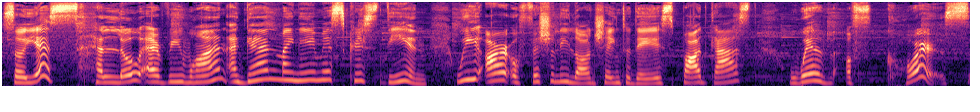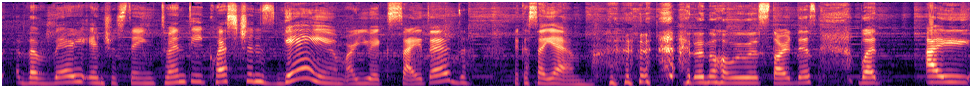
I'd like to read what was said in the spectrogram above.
So, yes, hello everyone. Again, my name is Christine. We are officially launching today's podcast with, of course, the very interesting 20 questions game. Are you excited? Because I am. I don't know how we will start this, but I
